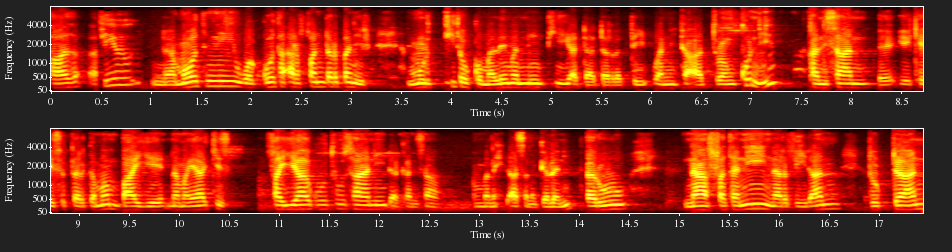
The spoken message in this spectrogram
fa'aa fi namootni waggoota arfan darbaniif murtii tokko malee manneetii adda addaa irratti wanni ta'aa turan kuni kan isaan keessatti argaman baay'ee nama yaachisa. Fayyaa guutuu isaaniidha kan isaan mana hidhaa sana galanii garuu naaffatanii narviidhaan dugdaan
